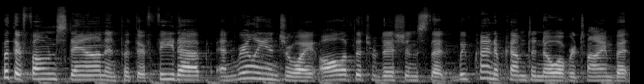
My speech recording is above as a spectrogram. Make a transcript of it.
put their phones down and put their feet up and really enjoy all of the traditions that we've kind of come to know over time but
